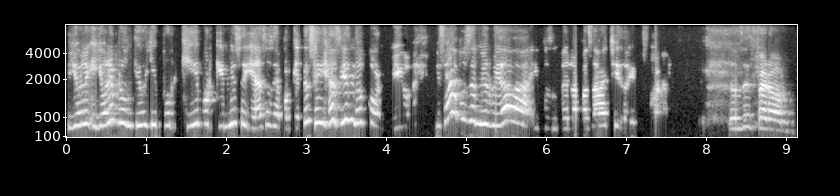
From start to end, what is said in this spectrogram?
Y yo, le, y yo le pregunté, oye, ¿por qué? ¿Por qué me seguías? O sea, ¿por qué te seguías haciendo conmigo? Y dice, ah, pues se me olvidaba. Y pues me la pasaba chido. Y pues, bueno. Entonces, pero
